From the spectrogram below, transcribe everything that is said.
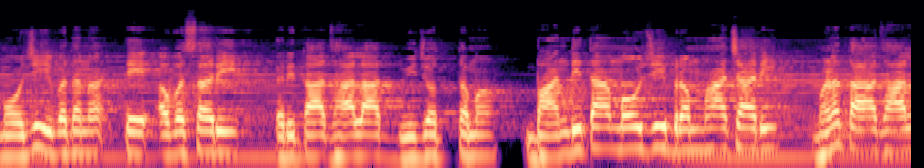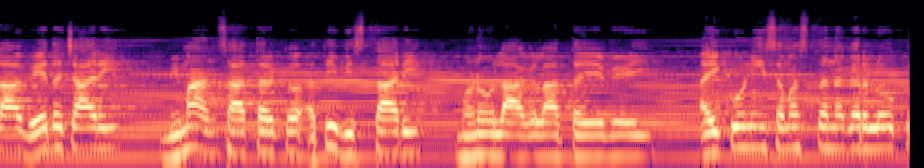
मौजी वदन ते अवसरी. करिता झाला द्विजोत्तम. बांधिता मौजी ब्रह्माचारी. म्हणता झाला वेदचारी. मीमांसा तर्क अतिविस्तारी म्हणू लागला तय वेळी. ऐकुणी समस्त नगर लोक.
